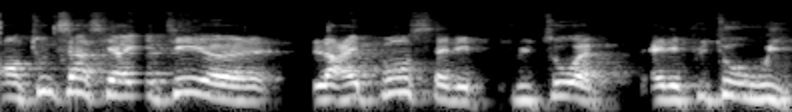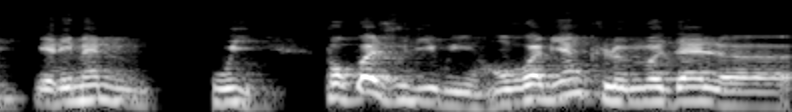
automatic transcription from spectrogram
en toute sincérité, euh, la réponse, elle est plutôt, elle est plutôt oui. Elle est même oui. Pourquoi je vous dis oui? On voit bien que le modèle euh,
